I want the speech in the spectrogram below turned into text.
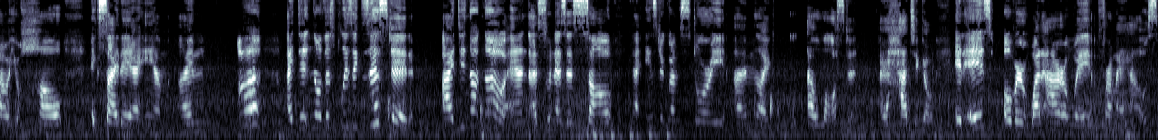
Tell you how excited I am. I'm uh, I didn't know this place existed. I did not know and as soon as I saw that Instagram story, I'm like I lost it. I had to go. It is over one hour away from my house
